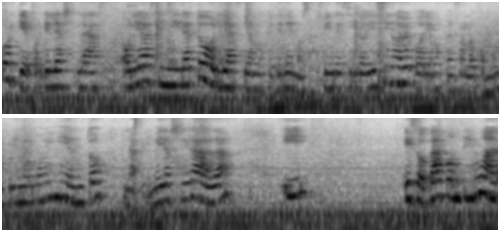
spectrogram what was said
¿Por qué? Porque las, las oleadas inmigratorias, digamos, que tenemos a fin del siglo XIX, podríamos pensarlo como un primer movimiento, una primera llegada, y eso va a continuar.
